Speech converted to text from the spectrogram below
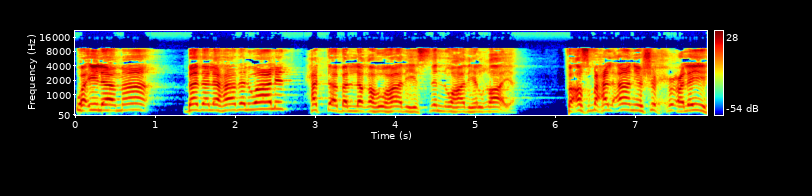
وإلى ما بذل هذا الوالد حتى بلغه هذه السن وهذه الغاية. فأصبح الآن يشح عليه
